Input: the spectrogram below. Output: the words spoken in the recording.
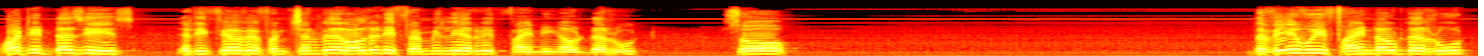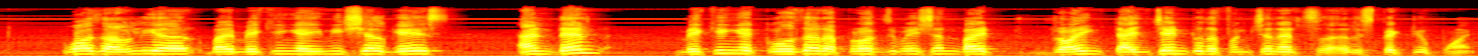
What it does is that if you have a function, we are already familiar with finding out the root. So, the way we find out the root was earlier by making an initial guess and then making a closer approximation by drawing tangent to the function at respective point.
